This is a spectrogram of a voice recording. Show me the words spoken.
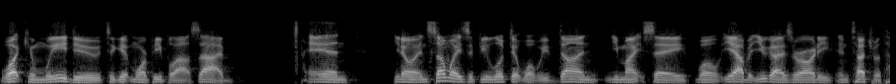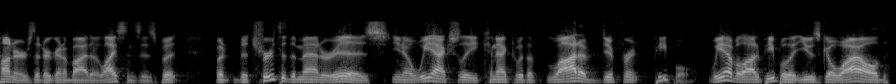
what can we do to get more people outside, and you know, in some ways, if you looked at what we've done, you might say, well, yeah, but you guys are already in touch with hunters that are going to buy their licenses. But but the truth of the matter is, you know, we actually connect with a lot of different people. We have a lot of people that use Go Wild,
